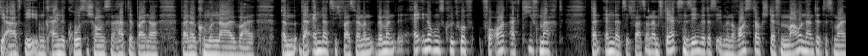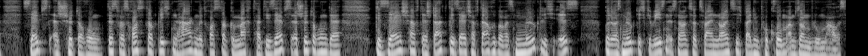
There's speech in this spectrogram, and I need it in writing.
die AfD eben keine große Chancen hatte bei einer, bei einer Kommunalwahl. Ähm, da ändert sich was. Wenn man, wenn man Erinnerungskultur vor Ort aktiv macht, dann ändert sich was. Und am stärksten sehen wir das eben in Rostock. Steffen Mau nannte das mal Selbsterschütterung. Das, was Rostock-Lichtenhagen mit Rostock gemacht hat, die Selbsterschütterung der Gesellschaft, der Stadtgesellschaft darüber, was möglich ist oder was möglich gewesen ist 1992 bei den Pogrom am Sonnenblumenhaus.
